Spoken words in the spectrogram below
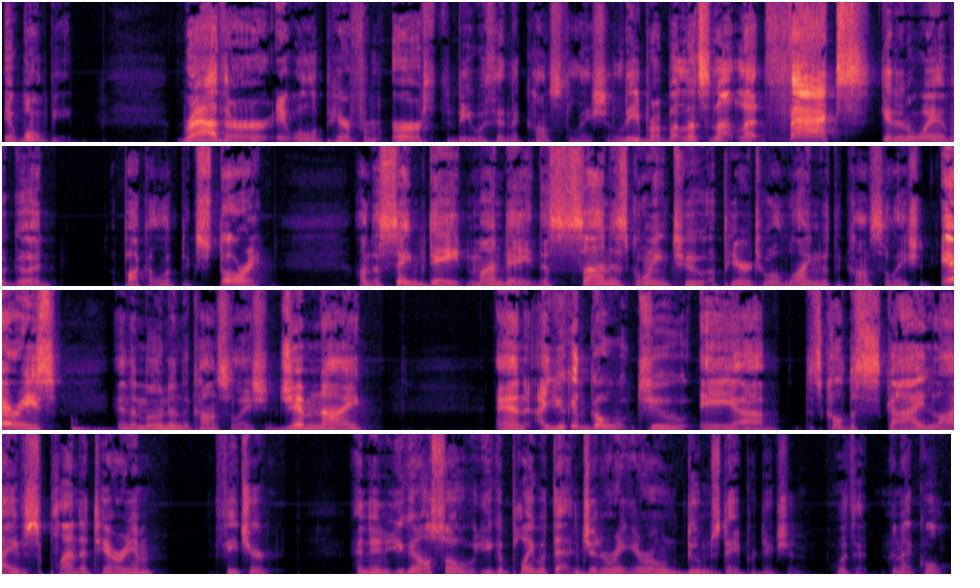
It won't be. Rather, it will appear from Earth to be within the constellation Libra. But let's not let facts get in the way of a good apocalyptic story. On the same date, Monday, the sun is going to appear to align with the constellation Aries and the moon in the constellation Gemini. And uh, you can go to a, uh, it's called the Sky Lives Planetarium feature. And then you can also, you can play with that and generate your own doomsday prediction with it. Isn't that cool?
